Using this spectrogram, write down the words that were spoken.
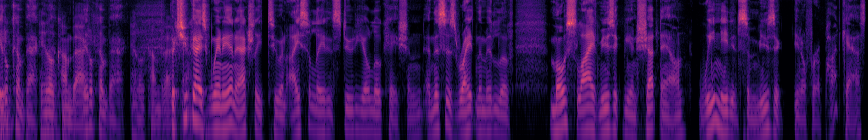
It'll come back. It'll man. come back. It'll come back. It'll come back. But you guys went in actually to an isolated studio location, and this is right in the middle of most live music being shut down. We needed some music, you know, for a podcast,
